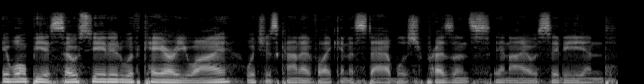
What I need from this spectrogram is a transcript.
it won't be associated with KRUI, which is kind of like an established presence in Iowa City and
